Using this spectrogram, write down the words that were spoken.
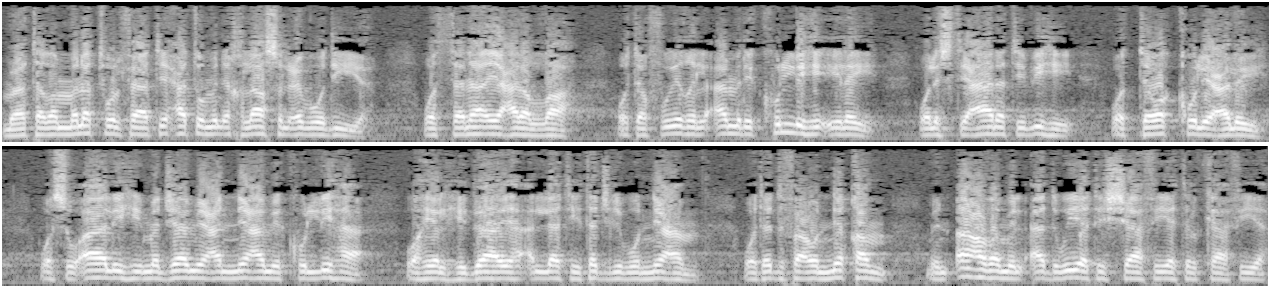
ما تضمنته الفاتحة من إخلاص العبودية والثناء على الله وتفويض الأمر كله إليه والاستعانة به والتوكل عليه وسؤاله مجامع النعم كلها وهي الهداية التي تجلب النعم وتدفع النقم من أعظم الأدوية الشافية الكافية.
